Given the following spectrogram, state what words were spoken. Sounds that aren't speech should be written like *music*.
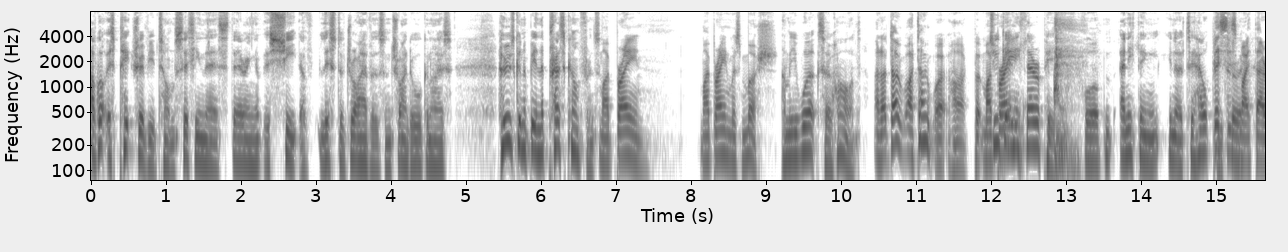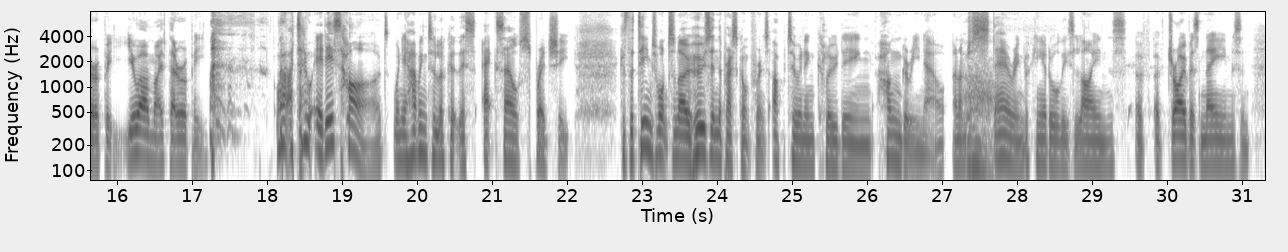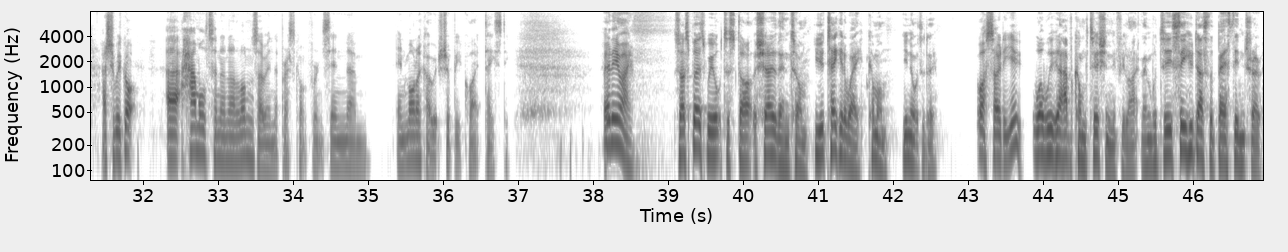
I've got this picture of you, Tom, sitting there staring at this sheet of list of drivers and trying to organise who's going to be in the press conference. My brain, my brain was mush, I mean, you work so hard. and I don't, I don't work hard, but my Do you brain. get any therapy *laughs* or anything, you know, to help this is my it? therapy. You are my therapy. *laughs* well, I tell you, what, it is hard when you're having to look at this Excel spreadsheet because the teams want to know who's in the press conference up to and including Hungary now, and I'm just staring, looking at all these lines of, of drivers' names, and actually we've got uh, Hamilton and Alonso in the press conference in um, in Monaco, which should be quite tasty. Anyway, So I suppose we ought to start the show then, Tom. You take it away. Come on. You know what to do. well, so do you. Well, we're going to have a competition, if you like, then. We'll do- see who does the best intro.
